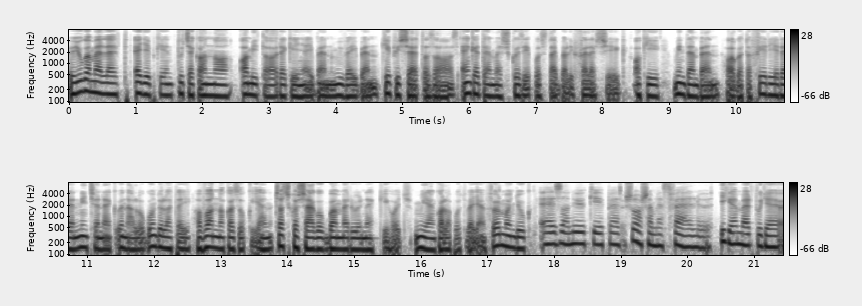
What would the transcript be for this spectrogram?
ő joga mellett egyébként Tucsek Anna, amit a regényeiben, műveiben képviselt, az az engedelmes középosztálybeli feleség, aki mindenben hallgat a férjére, nincsenek önálló gondolatai, ha vannak, azok ilyen csacskaságokban merülnek ki, hogy milyen kalapot vegyen föl mondjuk. Ez a nőképe sohasem lesz felnőtt. Igen, mert ugye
